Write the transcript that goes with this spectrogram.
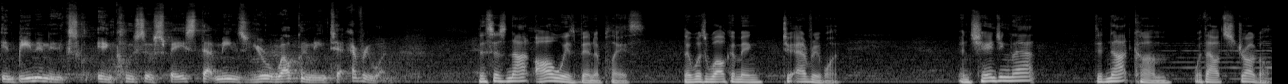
in being in an ex- inclusive space, that means you're welcoming to everyone. This has not always been a place that was welcoming to everyone. And changing that did not come without struggle.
